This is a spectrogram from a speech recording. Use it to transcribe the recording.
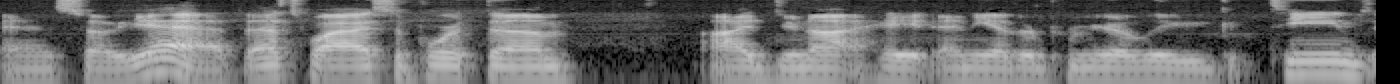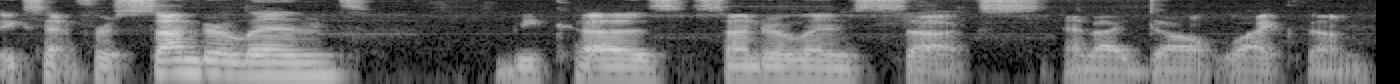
and so, yeah, that's why I support them. I do not hate any other Premier League teams except for Sunderland because Sunderland sucks and I don't like them.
